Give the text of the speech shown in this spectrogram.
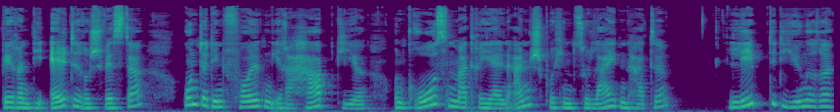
Während die ältere Schwester unter den Folgen ihrer Habgier und großen materiellen Ansprüchen zu leiden hatte, lebte die jüngere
